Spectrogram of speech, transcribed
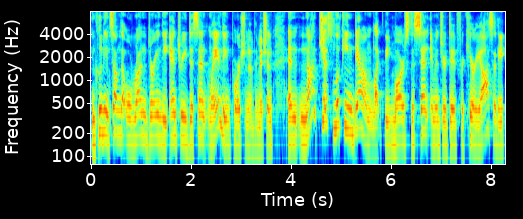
including some that will run during the entry, descent, landing portion of the mission, and not just looking down like the Mars Descent Imager did for Curiosity,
